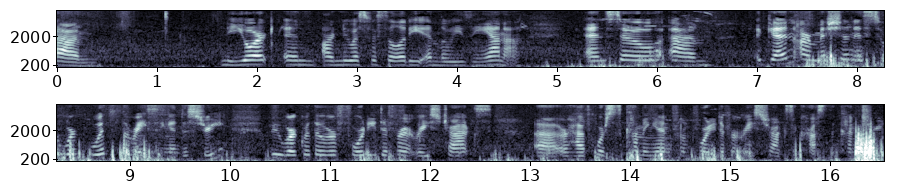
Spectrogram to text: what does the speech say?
um, New And our newest facility in Louisiana. And so, um, again, our mission is to work with the racing industry. We work with over 40 different racetracks, uh, or have horses coming in from 40 different racetracks across the country.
